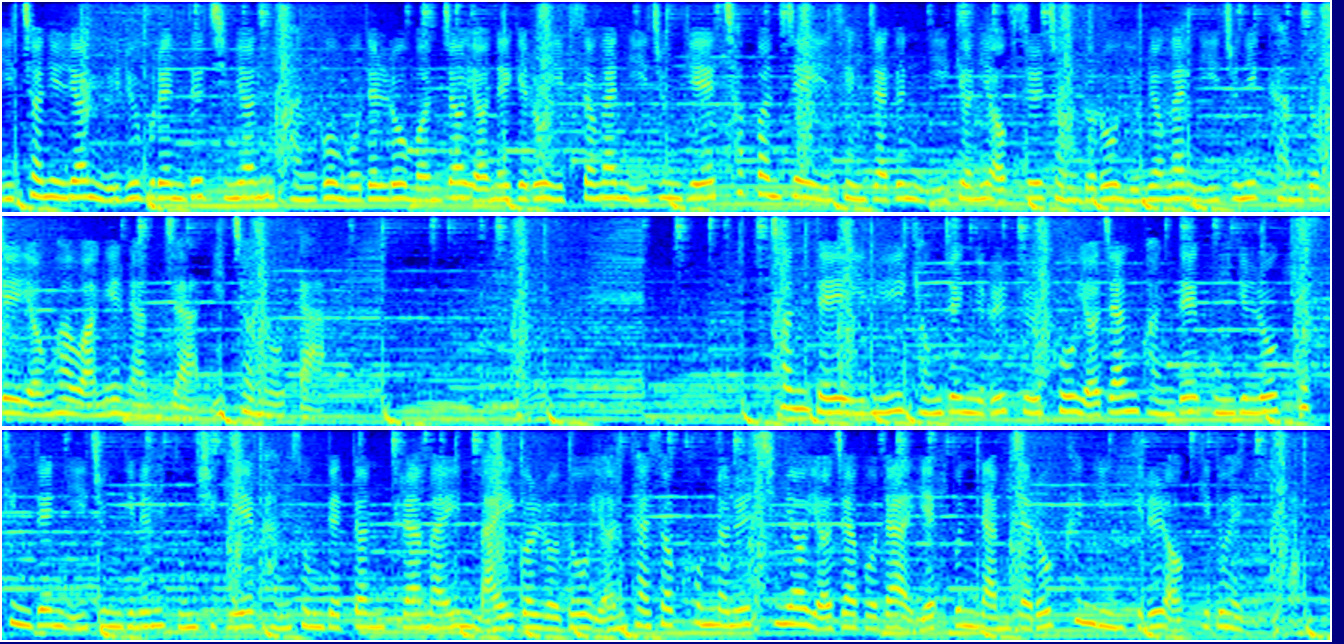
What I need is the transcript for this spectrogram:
2001년 의류 브랜드 지면 광고 모델로 먼저 연예계로 입성한 이준기의 첫 번째 인생작은 이견이 없을 정도로 유명한 이준익 감독의 영화 왕의 남자 2005다. 천대 1위 경쟁률을 뚫고 여장 광대 공길로 캐스팅된 이준기는 동시기에 방송됐던 드라마인 마이걸로도 연타석 홈런을 치며 여자보다 예쁜 남자로 큰 인기를 얻기도 했다.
